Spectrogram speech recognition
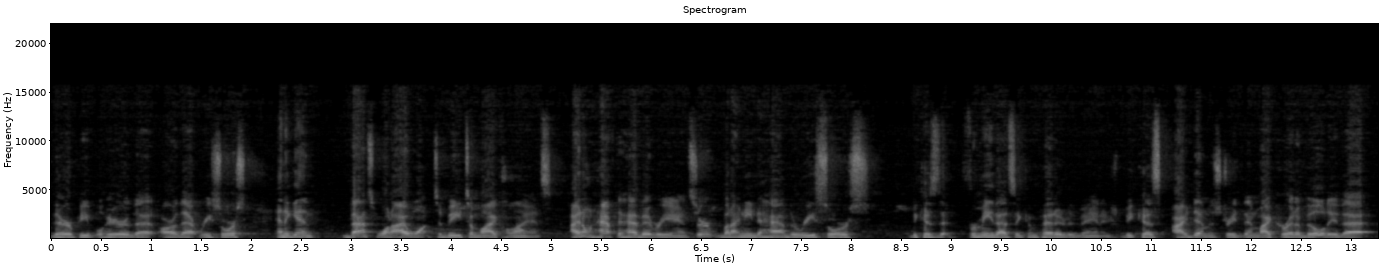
there are people here that are that resource. And again, that's what I want to be to my clients. I don't have to have every answer, but I need to have the resource because that, for me, that's a competitive advantage because I demonstrate then my credibility that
